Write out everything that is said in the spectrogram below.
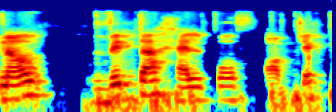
Now, with the help of object,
